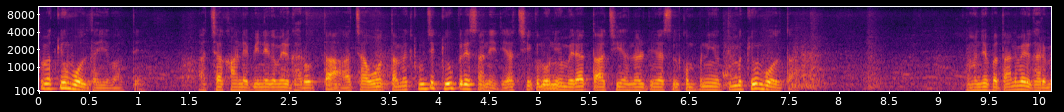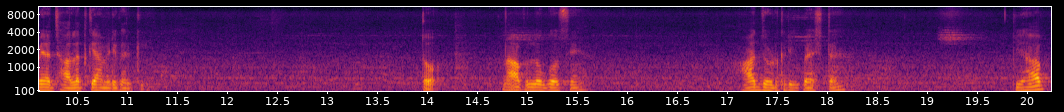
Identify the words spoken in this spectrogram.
तो मैं क्यों बोलता ये बातें? अच्छा खाने पीने का मेरे घर होता अच्छा वो होता, मैं मुझे क्यों परेशानी थी? अच्छी कॉलोनियों में रहता, अच्छी मल्टीनेशनल कंपनी होती, मैं क्यों बोलता? मुझे पता नहीं मेरे घर में अच्छा हालत क्या है मेरे घर की। तो आप लोगों से हाथ जोड़ कर रिक्वेस्ट है कि आप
